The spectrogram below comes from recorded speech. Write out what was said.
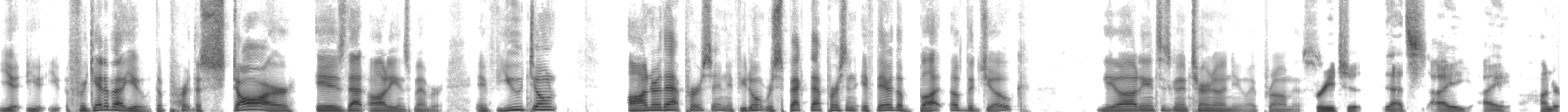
You, you, you forget about you. The per, the star is that audience member. If you don't honor that person, if you don't respect that person, if they're the butt of the joke, the audience is going to turn on you. I promise. Preach it. That's I I 100%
